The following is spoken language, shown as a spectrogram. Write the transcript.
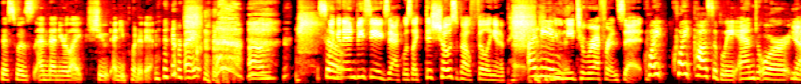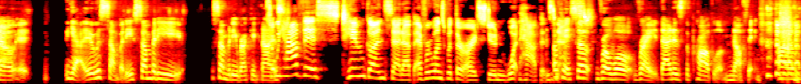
this was and then you're like shoot and you put it in right um so like an nbc exec was like this show's about filling in a pit i mean you need to reference it quite quite possibly and or you yeah. know it, yeah it was somebody somebody somebody recognized. So we have this Tim Gunn setup. Everyone's with their art student. What happens? Okay, next? so well, right, that is the problem. Nothing. Um,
